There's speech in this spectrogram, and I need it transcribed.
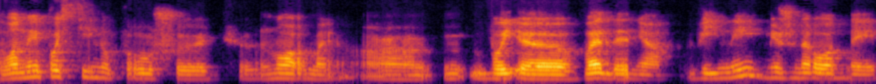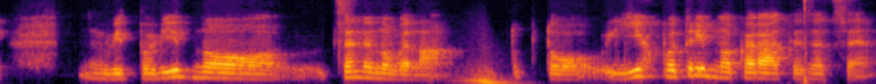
вони постійно порушують норми ведення війни міжнародної. Відповідно, це не новина. Тобто їх потрібно карати за це,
